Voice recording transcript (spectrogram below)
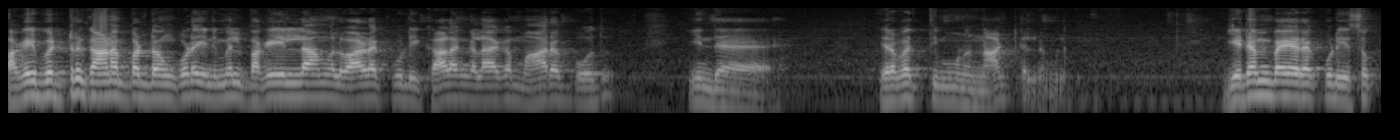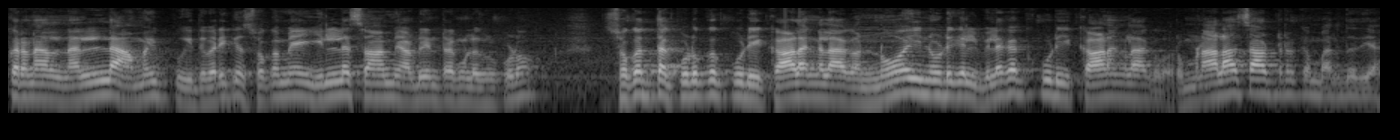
பகை பெற்று காணப்பட்டவங்க கூட இனிமேல் பகை இல்லாமல் வாழக்கூடிய காலங்களாக மாறப்போது இந்த இருபத்தி மூணு நாட்கள் நம்மளுக்கு. இடம்பெயரக்கூடிய சுக்கரனால் நல்ல அமைப்பு. இது வரைக்கும் சுகமே இல்லை சாமி அப்படின்றவங்களுக்கு கூட சுகத்தை கொடுக்கக்கூடிய காலங்களாக நோய் நொடிகள் விலகக்கூடிய காலங்களாக ரொம்ப நாளாக சாப்பிட்ருக்க மருந்ததியா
